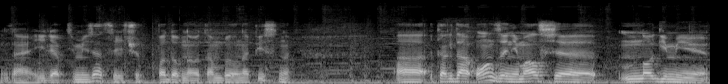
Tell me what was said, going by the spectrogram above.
не знаю, или оптимизация, или что-то подобного там было написано, а, когда он занимался многими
